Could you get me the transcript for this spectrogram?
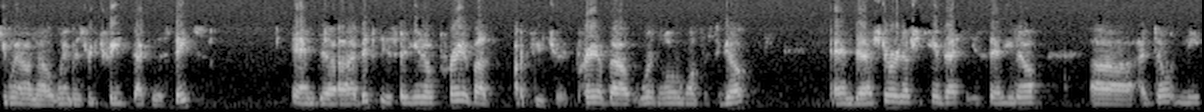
she went on a women's retreat back in the states, and uh, I basically said, you know, pray about our future, pray about where the Lord wants us to go. And uh, sure enough, she came back and she said, you know, uh, I don't need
